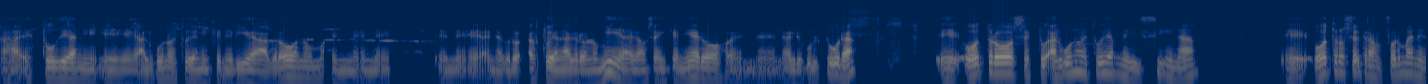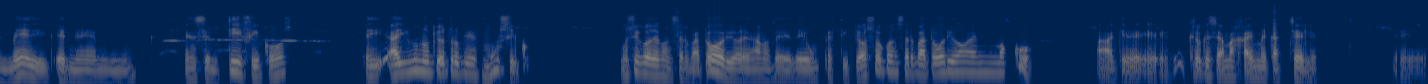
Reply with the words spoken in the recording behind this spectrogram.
Ah, estudian, eh, algunos estudian ingeniería agrónoma, estudian agronomía, digamos, ingenieros en, agricultura. otros, algunos estudian medicina, eh, otros se transforman en, en, científicos, hay uno que otro que es músico, músico de conservatorio, digamos, de, un prestigioso conservatorio en Moscú, ah, que creo que se llama Jaime Cachele. Eh,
